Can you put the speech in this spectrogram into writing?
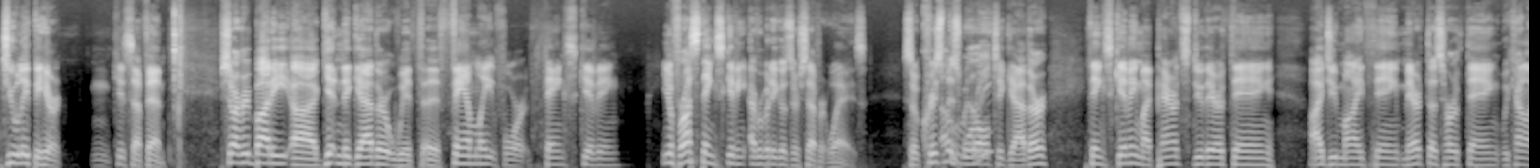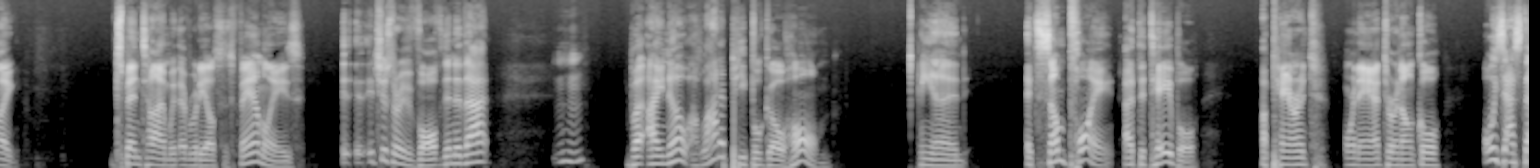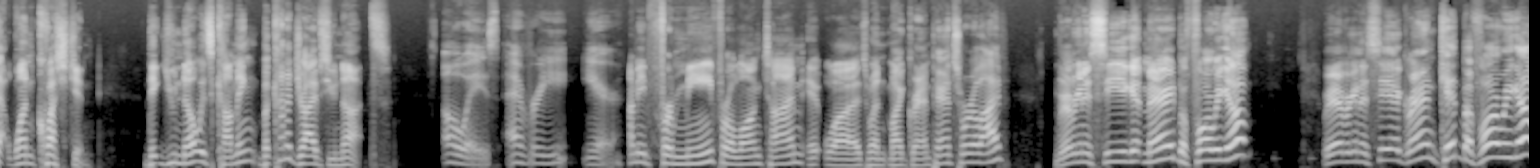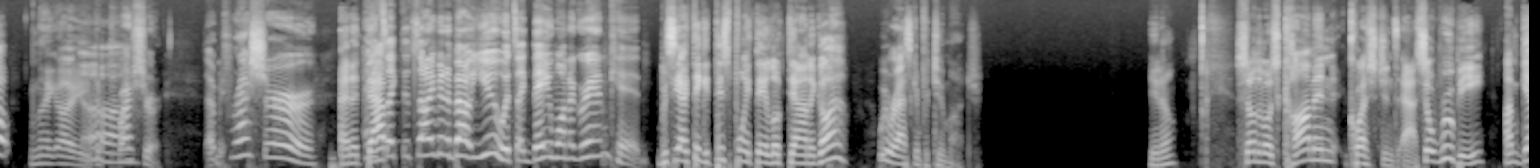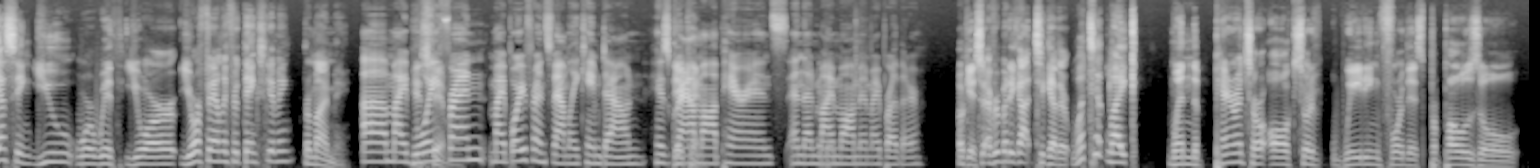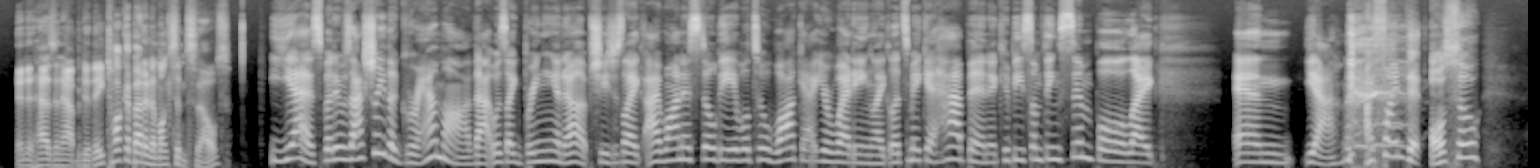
Dua Lipa here, Kiss FM. So everybody uh, getting together with uh, family for Thanksgiving. You know, for us, Thanksgiving, everybody goes their separate ways. So Christmas, Oh, we're all together. Thanksgiving, my parents do their thing. I do my thing. Merit does her thing. We kind of like spend time with everybody else's families. It, it's just sort of evolved into that. Mm-hmm. But I know a lot of people go home, and at some point at the table, a parent or an aunt or an uncle always ask that one question that you know is coming, but kind of drives you nuts. Always, every year. I mean, for me, for a long time, it was when my grandparents were alive. We're ever going to see you get married before we go? We're ever going to see a grandkid before we go? I'm like, oh, the pressure. The pressure. And at And that it's like it's not even about you. It's like they want a grandkid. But see, I think at this point they look down and go, oh, we were asking for too much. You know? Some of the most common questions asked. So, Ruby, I'm guessing you were with your your family for Thanksgiving? Remind me. Uh, my His family. boyfriend, my boyfriend's family came down. His They came. grandma, parents, and then my mom and my brother. Okay, so everybody got together. What's it like when the parents are all sort of waiting for this proposal and it hasn't happened? Do they talk about it amongst themselves? Yes, but it was actually the grandma that was like bringing it up. She's just like, I want to still be able to walk at your wedding. Like, let's make it happen. It could be something simple. Like, and yeah. I find that also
